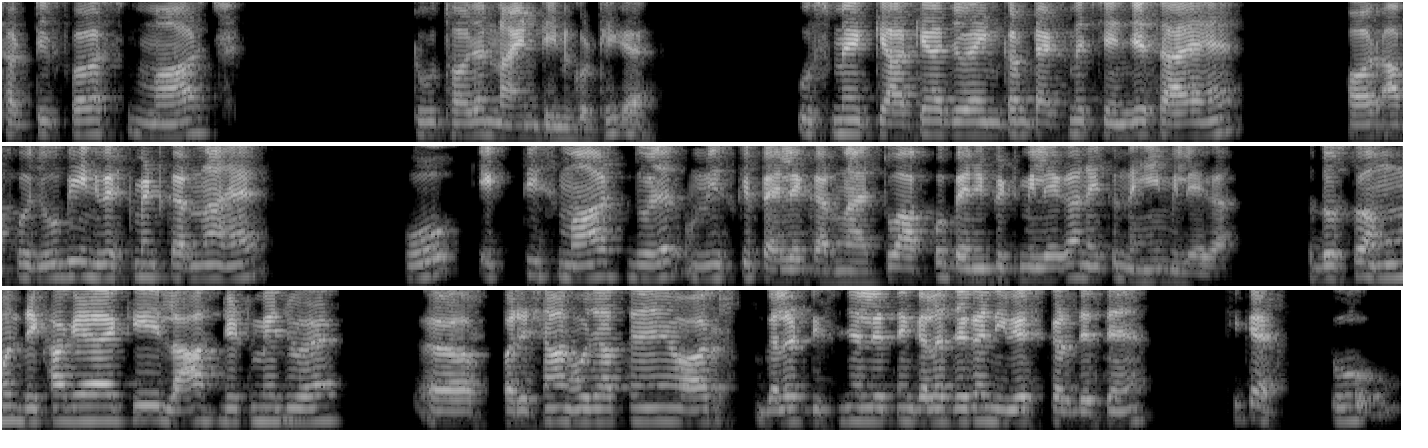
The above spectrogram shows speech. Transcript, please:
थर्टी फ़र्स्ट मार्च 2019 को, ठीक है? उसमें क्या क्या जो है इनकम टैक्स में चेंजेस आए हैं और आपको जो भी इन्वेस्टमेंट करना है, वो 31 मार्च 2019 के पहले करना है तो आपको बेनिफिट मिलेगा, नहीं तो नहीं मिलेगा। तो दोस्तों, अमूमन देखा गया है कि लास्ट डेट में जो है परेशान हो जाते हैं और गलत डिसीज़न लेते हैं, गलत जगह निवेश कर देते हैं, ठीक है? तो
